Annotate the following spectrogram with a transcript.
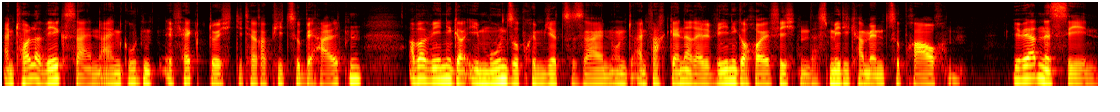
ein toller Weg sein, einen guten Effekt durch die Therapie zu behalten, aber weniger immunsupprimiert zu sein und einfach generell weniger häufig das Medikament zu brauchen. Wir werden es sehen.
